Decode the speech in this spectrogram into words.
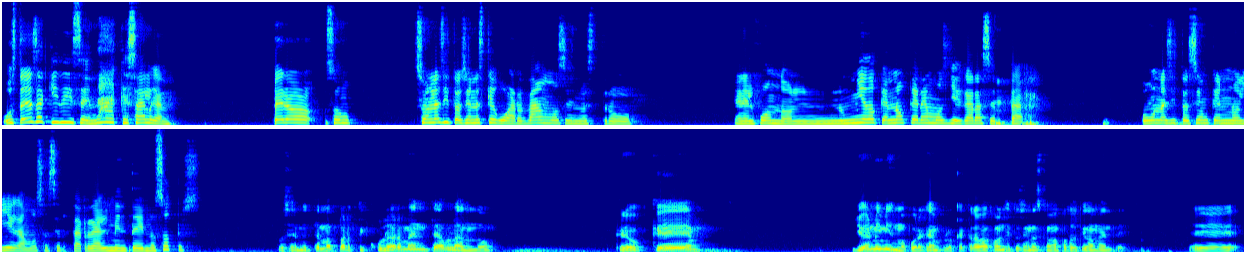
ustedes aquí dicen, ah, que salgan. Pero son, son las situaciones que guardamos en nuestro, en el fondo, un miedo que no queremos llegar a aceptar. O una situación que no llegamos a aceptar realmente de nosotros. Pues en mi tema particularmente hablando, creo que yo en mí mismo, por ejemplo, que trabajo en situaciones que me han pasado últimamente, eh,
